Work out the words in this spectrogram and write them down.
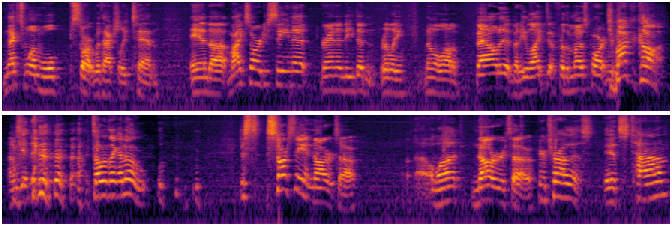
next one we'll start with actually ten. And uh, Mike's already seen it. Granted, he didn't really know a lot about it, but he liked it for the most part. and Chewbacca Con. I'm getting That's the only thing I know. just start saying Naruto. Uh, what? Naruto. here, try this. It's time.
